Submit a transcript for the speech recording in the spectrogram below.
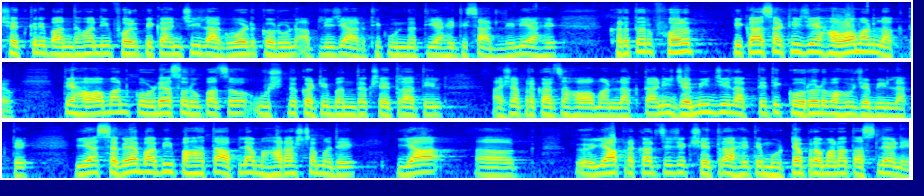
शेतकरी बांधवांनी फळ पिकांची लागवड करून आपली जी आर्थिक उन्नती आहे ती साधलेली आहे. खरं तर फळ पिकासाठी जे हवामान लागतं ते हवामान कोरड्या स्वरूपाचं उष्ण कटिबंध क्षेत्रातील अशा प्रकारचं हवामान लागतं आणि जमीन जी लागते ती कोरडवाहू जमीन लागते. या सगळ्या बाबी पाहता आपल्या महाराष्ट्रामध्ये या या प्रकारचे जे क्षेत्र आहे ते मोठ्या प्रमाणात असल्याने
